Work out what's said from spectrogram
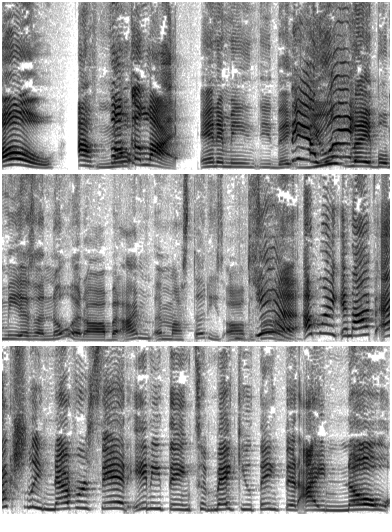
oh, I fuck No. a lot. And it means you, they, you label me as a know-it-all, but I'm in my studies all the Yeah, time. Yeah, I'm like, and I've actually never said anything to make you think that I know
